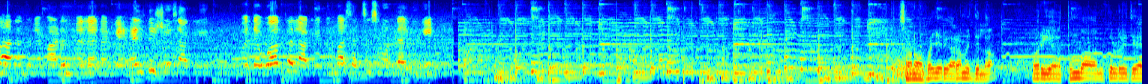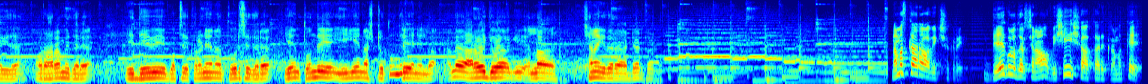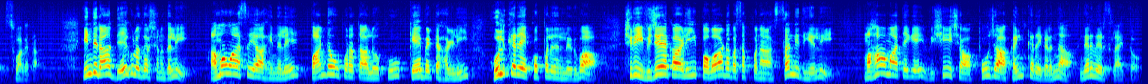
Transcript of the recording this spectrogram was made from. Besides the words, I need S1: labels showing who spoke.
S1: ಮಾಡಿದ್ಮೇಲೆ ನನಗೆ health issues ಆಗಲಿ ಮತ್ತು ವರ್ಕಲ್ಲಾಗಲಿ ತುಂಬ ಸಕ್ಸಸ್ ನೋಡ್ತಾ ಇದ್ದೀನಿ.
S2: ಸೊ ನಮ್ಮ ಅಪ್ಪಾಜಿಯರಿಗೆ ಆರಾಮಿದ್ದಿಲ್ಲ ಅವರಿಗೆ ತುಂಬ ಅನುಕೂಲ ರೀತಿಯಾಗಿದೆ. ಅವ್ರು ಆರಾಮಿದ್ದಾರೆ ಈ ದೇವಿ ಭಕ್ತಿ ಕರುಣೆಯನ್ನು ತೋರಿಸಿದ್ದಾರೆ. ಏನು ತೊಂದರೆ ಈಗೇನು ಅಷ್ಟು ತೊಂದರೆ ಏನಿಲ್ಲ. ಅಂದರೆ ಆರೋಗ್ಯವಾಗಿ ಎಲ್ಲ ಚೆನ್ನಾಗಿದ್ದಾರೆ ಅಡ್ಡಾಡ್ತಾರೆ
S3: ನಮಸ್ಕಾರ ವೀಕ್ಷಕರೇ. ದೇಗುಲ ದರ್ಶನ ವಿಶೇಷ ಕಾರ್ಯಕ್ರಮಕ್ಕೆ ಸ್ವಾಗತ. ಇಂದಿನ ದೇಗುಲ ದರ್ಶನದಲ್ಲಿ ಅಮಾವಾಸ್ಯೆಯ ಹಿನ್ನೆಲೆ ಪಾಂಡವಪುರ ತಾಲೂಕು ಕೆಬೆಟ್ಟಹಳ್ಳಿ ಹುಲ್ಕೆರೆ ಕೊಪ್ಪಲಿನಲ್ಲಿರುವ ಶ್ರೀ ವಿಜಯಕಾಳಿ ಪವಾಡ ಬಸಪ್ಪನ ಸನ್ನಿಧಿಯಲ್ಲಿ ಮಹಾಮಾತೆಗೆ ವಿಶೇಷ ಪೂಜಾ ಕೈಂಕರ್ಯಗಳನ್ನು ನೆರವೇರಿಸಲಾಯಿತು.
